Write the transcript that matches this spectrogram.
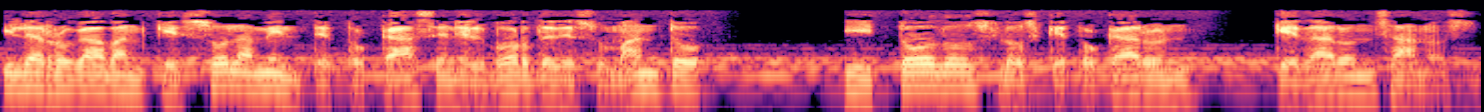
y le rogaban que solamente tocasen el borde de su manto, y todos los que tocaron quedaron sanos.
